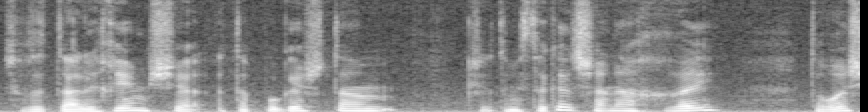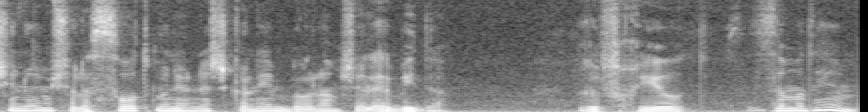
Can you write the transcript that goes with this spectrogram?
עכשיו, זה תהליכים שאתה פוגש אותם, כשאתה מסתכל שנה אחרי, אתה רואה שינויים של עשרות מיליוני שקלים בעולם של אבידה, רווחיות, זה, זה מדהים.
